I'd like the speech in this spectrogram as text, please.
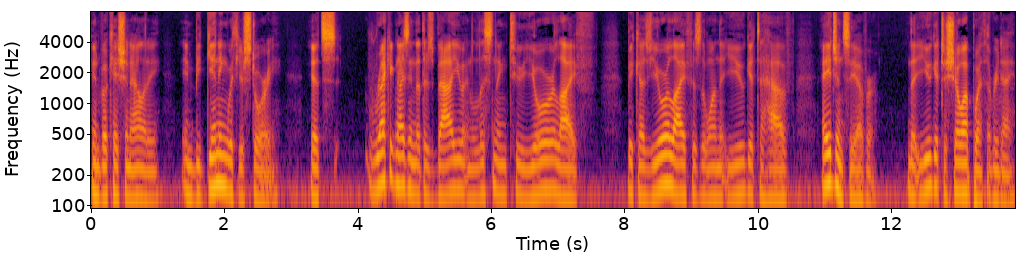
in vocationality, in beginning with your story. It's recognizing that there's value in listening to your life because your life is the one that you get to have agency over, that you get to show up with every day.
